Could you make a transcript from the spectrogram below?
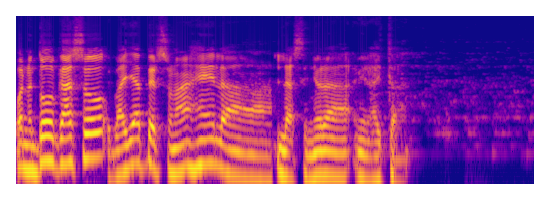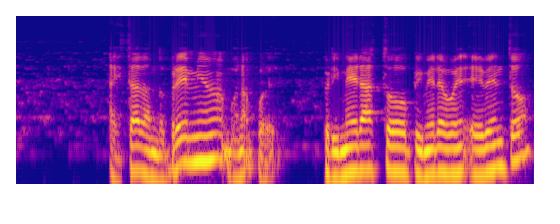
Bueno, en todo caso, vaya personaje la, la señora. Mira, ahí está. Ahí está dando premios. Bueno, pues primer acto, primer evento.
